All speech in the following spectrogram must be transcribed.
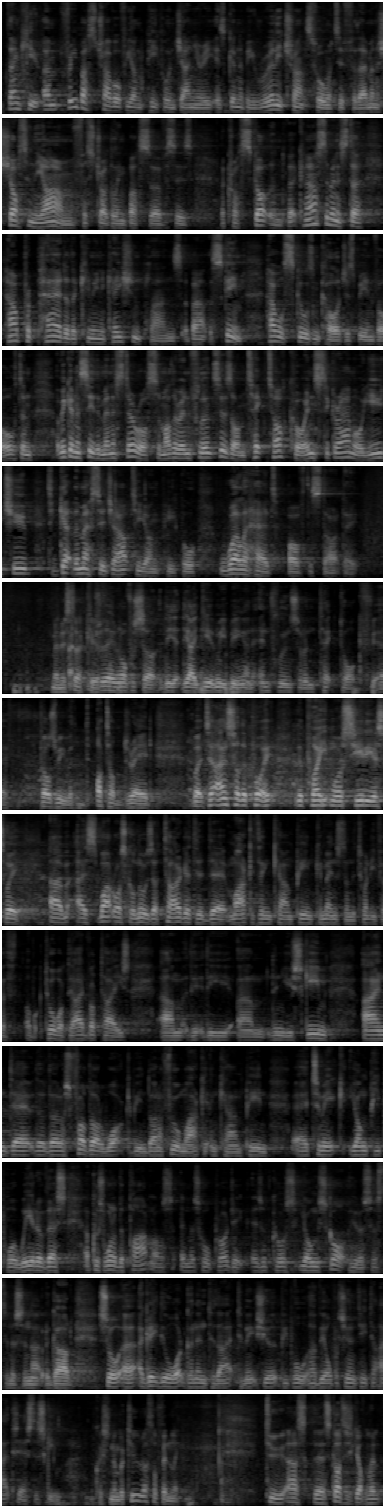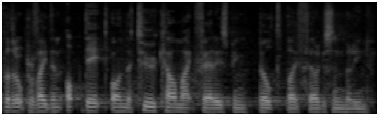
Thank you. Um, free bus travel for young people in January is going to be really transformative for them and a shot in the arm for struggling bus services across Scotland. But can I ask the Minister, how prepared are the communication plans about the scheme? How will schools and colleges be involved? And are we going to see the Minister or some other influencers on TikTok or Instagram or YouTube to get the message out to young people well ahead of the start date? Minister, President uh, Officer, the, the idea of me being an influencer on TikTok uh, fills me with utter dread. But to answer the point, the point more seriously, Um, as Smart Roskill knows, a targeted uh, marketing campaign commenced on the 25th of October to advertise um, the, the, um, the new scheme. And uh, there, there is further work being done, a full marketing campaign uh, to make young people aware of this. Of course, one of the partners in this whole project is, of course, Young Scott, who are assisting us in that regard. So uh, a great deal of work going into that to make sure that people have the opportunity to access the scheme. Question number two, Russell Finlay to ask the Scottish Government whether it will provide an update on the two CalMac ferries being built by Ferguson Marine.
